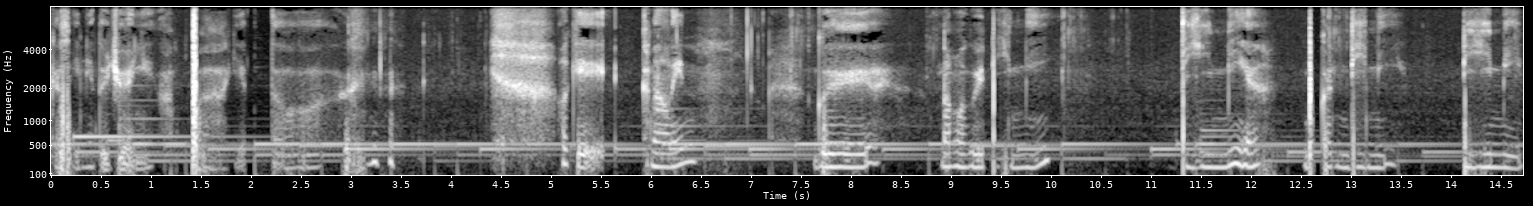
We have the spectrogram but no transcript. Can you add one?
podcast ini tujuannya apa gitu. Oke kenalin. Gue nama gue Dini. Dini ya bukan Dini. Dini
